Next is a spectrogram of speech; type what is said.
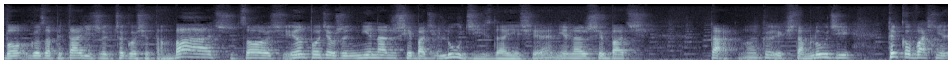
Bo go zapytali, że czego się tam bać, czy coś. I on powiedział, że nie należy się bać ludzi, zdaje się. Nie należy się bać, tak, no, jakichś tam ludzi. Tylko właśnie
